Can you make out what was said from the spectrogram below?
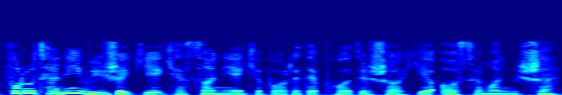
فروتنی ویژگی کسانیه که وارد پادشاهی آسمان میشن.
